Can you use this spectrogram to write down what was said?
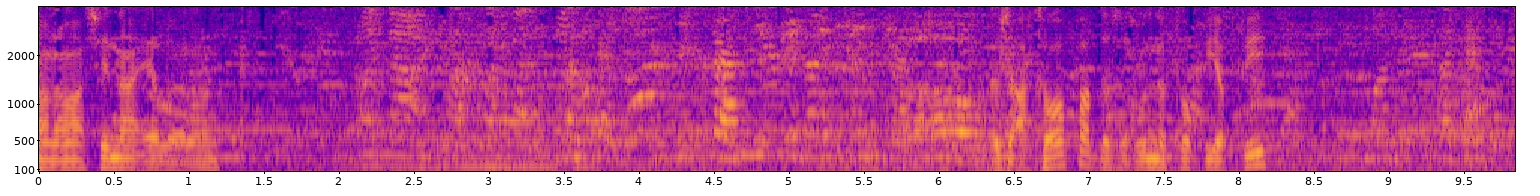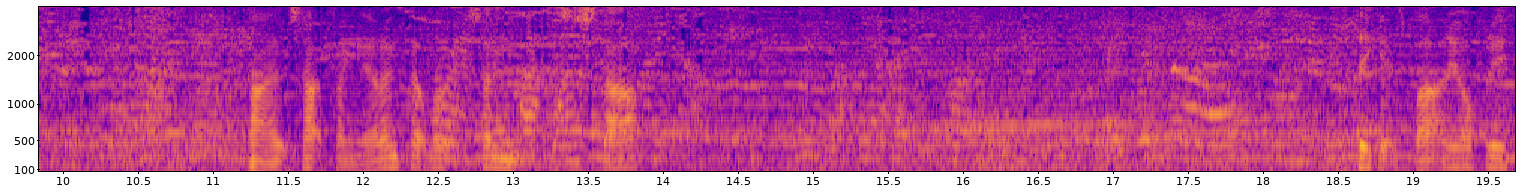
Oh no, I seen that earlier on. Is it a topper? Does it go on the top of your tray? Nah, it's that thing there, isn't it? Look, it's in, it's a star. I take it it's battery operated.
